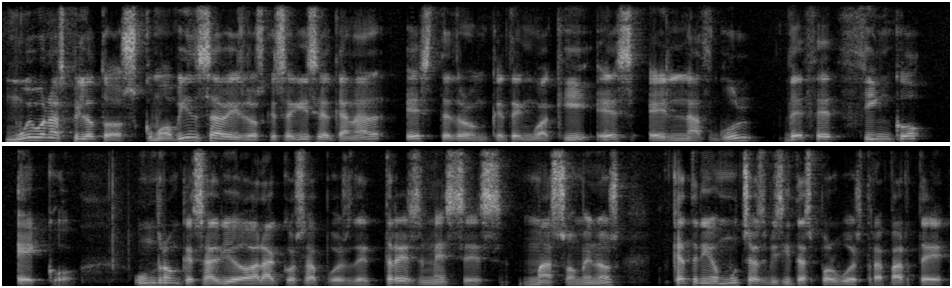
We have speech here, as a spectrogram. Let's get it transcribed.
Muy buenas pilotos, como bien sabéis los que seguís el canal, este dron que tengo aquí es el Nazgul DC5 Eco. Un dron que salió la cosa pues de tres meses más o menos, que ha tenido muchas visitas por vuestra parte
